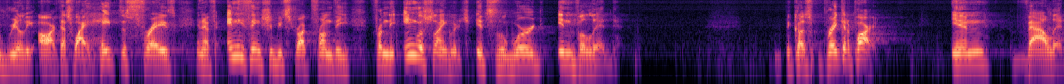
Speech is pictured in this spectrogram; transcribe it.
really are. That's why I hate this phrase. And if anything should be struck from the, from the English language, it's the word invalid. Because break it apart invalid.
